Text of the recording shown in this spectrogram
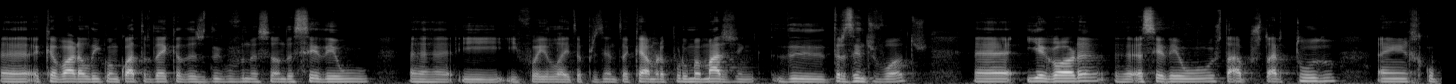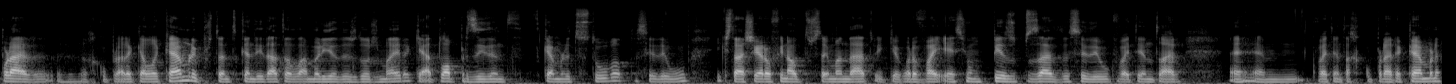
uh, acabar ali com quatro décadas de governação da CDU. Uh, e, e, foi eleita Presidente da Câmara por uma margem de 300 votos, e agora a CDU está a apostar tudo em recuperar, recuperar aquela Câmara e, portanto, candidata lá Maria das Dores Meira, que é a atual Presidente de Câmara de Setúbal, da CDU, e que está a chegar ao final do terceiro mandato e que agora vai, é assim um peso pesado da CDU que vai tentar ehm, que vai tentar recuperar a Câmara.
